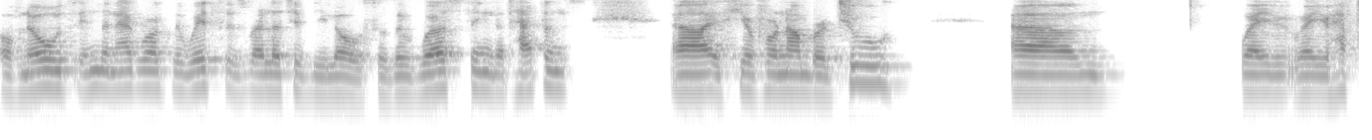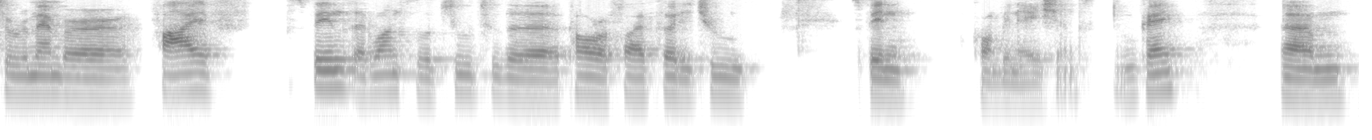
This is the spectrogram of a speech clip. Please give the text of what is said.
of nodes in the network the width is relatively low so the worst thing that happens uh, is here for number two um, where you, where you have to remember five spins at once so two to the power of 532 spin combinations okay um,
